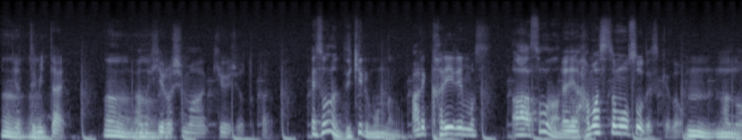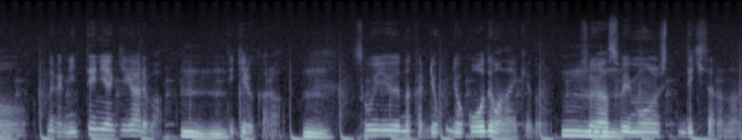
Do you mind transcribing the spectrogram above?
やってみたい、うんうんあの広島球場とか。えそんなのできるもんなの？あれ借りれます。あそうなんだ。いやハマスタもそうですけど、うんうん。あのなんか日程に空きがあればうんうん。できるから、うん。そういうなんか旅旅行ではないけど、うんそういう遊びもできたらなと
